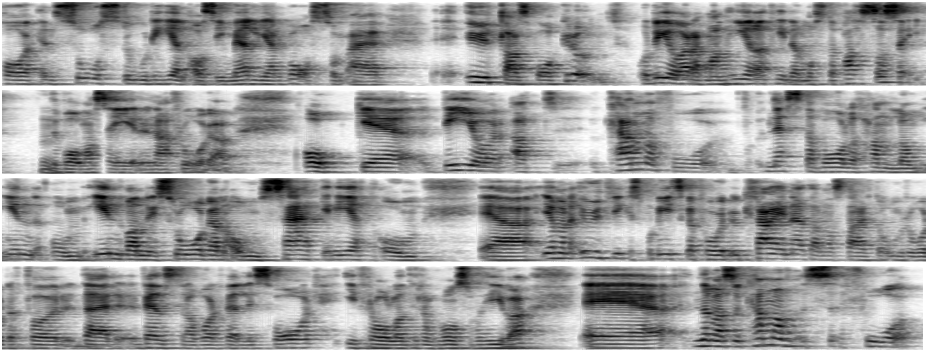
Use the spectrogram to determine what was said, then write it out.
har en så stor del av sin väljarbas som är eh, utlandsbakgrund. Och det gör att man hela tiden måste passa sig. Mm. Det vad man säger i den här frågan. Och eh, det gör att kan man få nästa val att handla om, in, om invandringsfrågan, om säkerhet, om eh, jag menar, utrikespolitiska frågor. Ukraina är ett annat starkt område för där vänstern har varit väldigt svag i förhållande till de konservativa. Eh, nej, alltså kan man få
